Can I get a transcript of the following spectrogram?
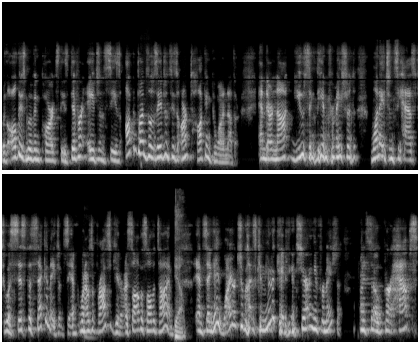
with all these moving parts, these different agencies. Oftentimes, those agencies aren't talking to one another and they're not using the information one agency has to assist the second agency. When I was a prosecutor, I saw this all the time. Yeah. And saying, hey, why aren't you guys communicating and sharing information? And so perhaps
